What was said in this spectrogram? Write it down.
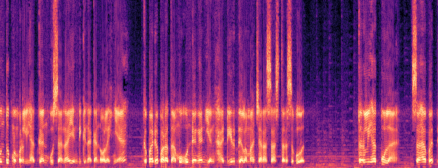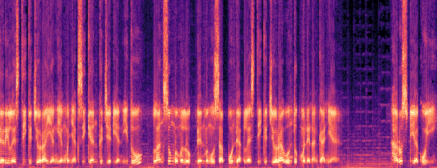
untuk memperlihatkan busana yang dikenakan olehnya, kepada para tamu undangan yang hadir dalam acara SAS tersebut. Terlihat pula, sahabat dari Lesti Kejora yang yang menyaksikan kejadian itu, langsung memeluk dan mengusap pundak Lesti Kejora untuk menenangkannya. Harus diakui,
